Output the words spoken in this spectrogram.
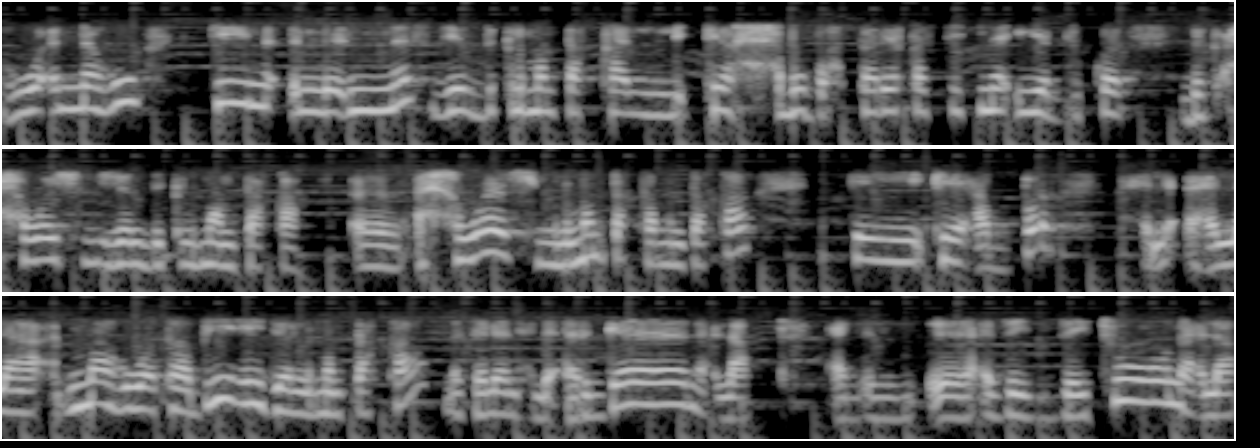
هو أنه كاين الناس ديال ديك المنطقة اللي كيرحبوا بواحد الطريقة استثنائية بدوك داك احواش اللي جا لديك المنطقة. آه، احواش من منطقة منطقة كي كيعبر على, ما هو طبيعي ديال المنطقة مثلا على اركان على على زيت الزيتون على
